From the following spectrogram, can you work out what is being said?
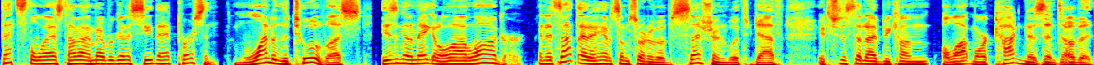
that's the last time I'm ever going to see that person. One of the two of us isn't going to make it a lot longer. And it's not that I have some sort of obsession with death, it's just that I've become a lot more cognizant of it.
